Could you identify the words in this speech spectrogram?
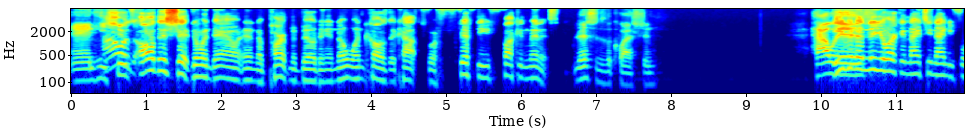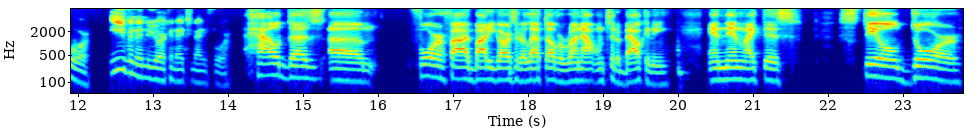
and he How shoots is all this shit going down in an apartment building and no one calls the cops for 50 fucking minutes? This is the question. How Even is- in New York in 1994. Even in New York in 1994. how does um four or five bodyguards that are left over run out onto the balcony and then like this steel door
